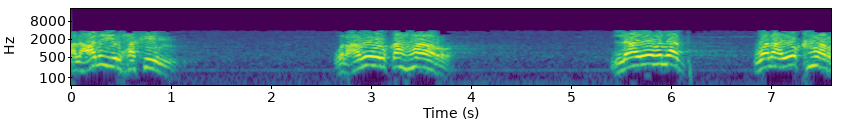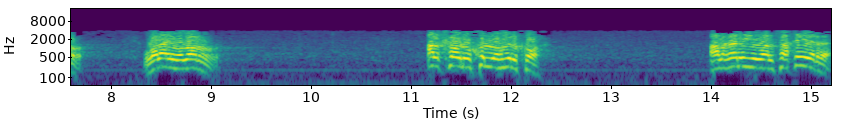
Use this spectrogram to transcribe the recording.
العلي الحكيم والعظيم القهار. لا يغلب ولا يقهر ولا يضر. الكون كله ملكه. الغني والفقير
